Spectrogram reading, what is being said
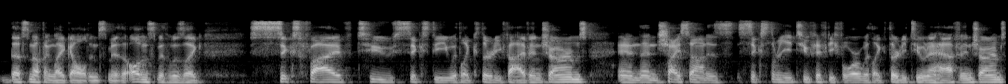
that's nothing like Aldon Smith. Aldon Smith was like 6'5", 260 with like 35 inch arms, and then Chaisson is 6'3", 254 with like 32 and a half inch arms.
